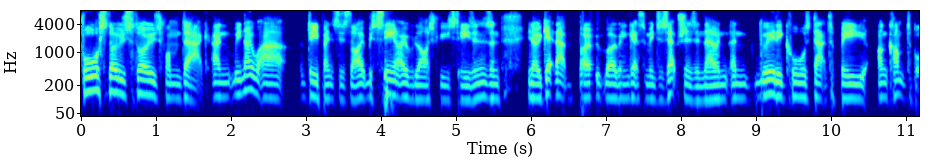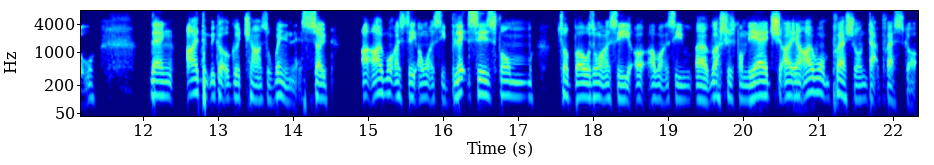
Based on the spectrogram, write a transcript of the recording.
force those throws from Dak, and we know what our defense is like. We've seen it over the last few seasons, and you know, get that boat rolling, and get some interceptions in there, and, and really cause Dak to be uncomfortable. Then I think we've got a good chance of winning this. So I, I want to see, I want to see blitzes from Todd Bowles. I want to see, I want to see uh, rushes from the edge. I, I want pressure on Dak Prescott.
